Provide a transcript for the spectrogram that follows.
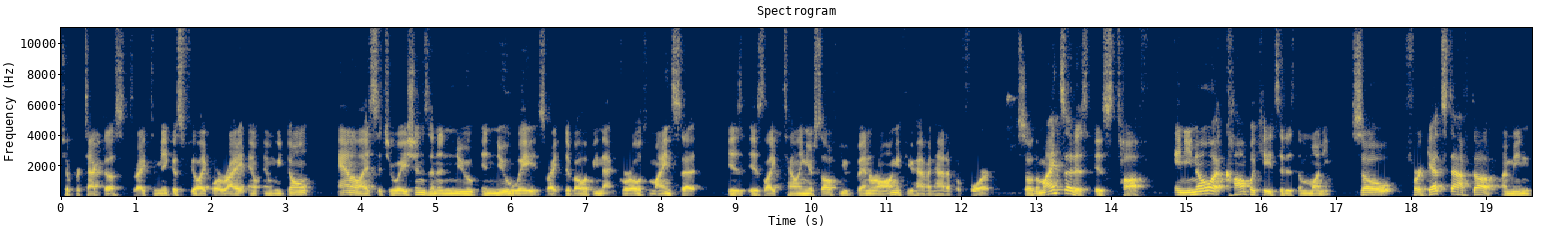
to protect us, right? To make us feel like we're right. And, and we don't analyze situations in a new, in new ways, right? Developing that growth mindset is, is like telling yourself you've been wrong if you haven't had it before. So the mindset is, is tough. And you know what complicates it is the money. So for get staffed up, I mean,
